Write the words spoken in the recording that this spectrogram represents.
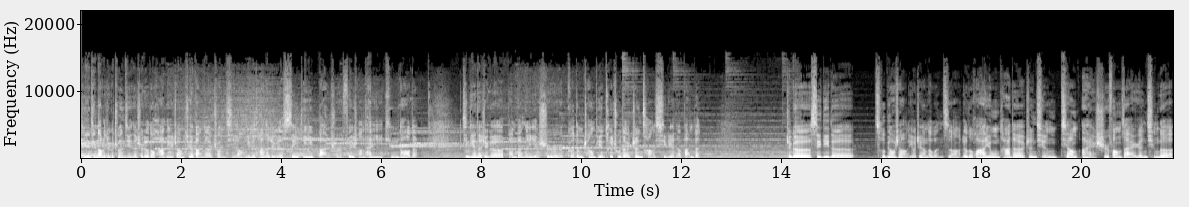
今天听到了这个专辑呢，是刘德华的一张绝版的专辑啊，因为他的这个 CD 版是非常难以听到的。今天的这个版本呢，也是可登唱片推出的珍藏系列的版本。这个 CD 的侧标上有这样的文字啊，刘德华用他的真情将爱释放在人情的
